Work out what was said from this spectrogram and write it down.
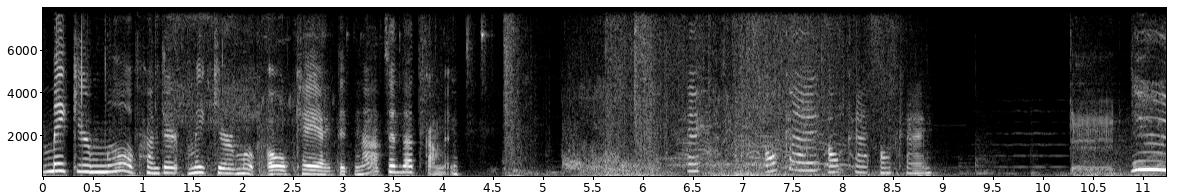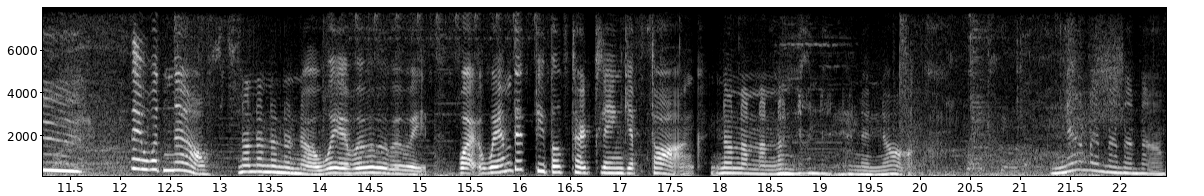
Make your move, Hunter. Make your move. Okay, I did not see that coming. Okay, okay, okay, they what now? No, no, no, no, no. Wait, wait, wait, wait, wait, wait. What, when did people start playing Yaptong? No, no, no, no, no, no, no, no, no. No, no, no, no, no.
